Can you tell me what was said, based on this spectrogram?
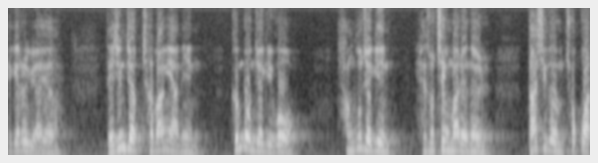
해결을 위하여 대증적 처방이 아닌 근본적이고 항구적인 해소책 마련을 다시금 촉구하,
